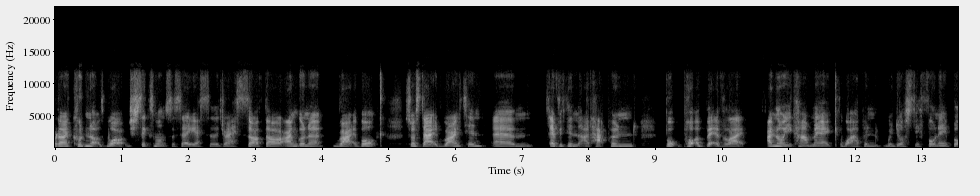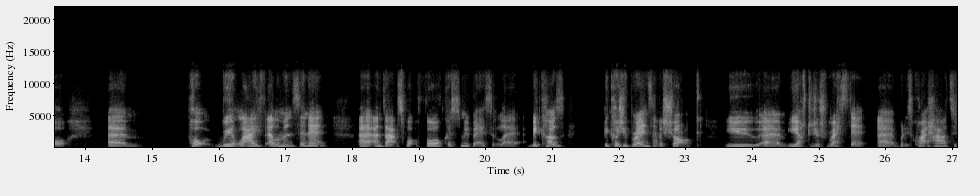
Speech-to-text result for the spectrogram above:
but I could not watch six months to Say Yes to the Dress. So I thought I'm gonna write a book. So I started writing um, everything that had happened, but put a bit of like, I know you can't make what happened with Dusty funny, but um, put real life elements in it. Uh, and that's what focused me basically because because your brain's had a shock you um, you have to just rest it uh, but it's quite hard to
